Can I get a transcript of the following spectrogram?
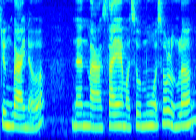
trưng bày nữa nên mà xe mà xui mua số lượng lớn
